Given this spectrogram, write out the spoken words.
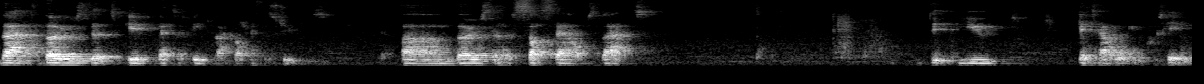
that those that give better feedback are better students. Um, those that have sussed out that that you get out what you put in,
